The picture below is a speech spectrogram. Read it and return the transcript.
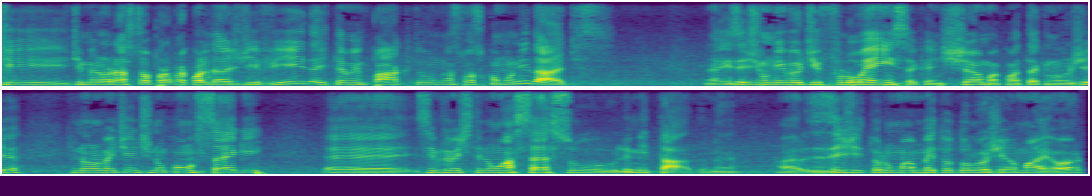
de, de melhorar a sua própria qualidade de vida e ter um impacto nas suas comunidades. Né? Exige um nível de fluência, que a gente chama, com a tecnologia, que normalmente a gente não consegue é, simplesmente ter um acesso limitado. Né? Ela exige toda uma metodologia maior,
